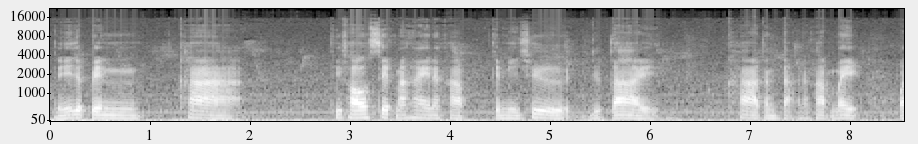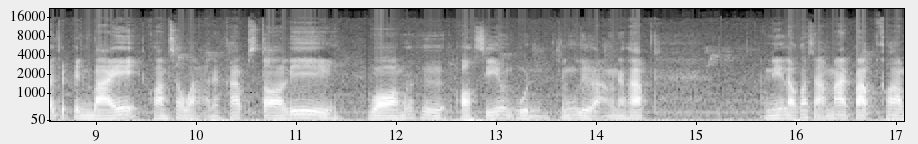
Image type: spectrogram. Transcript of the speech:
อันนี้จะเป็นค่าที่เขาเซตมาให้นะครับ จะมีชื่ออยู่ใต้ค่าต่างๆนะครับ ไม่ว่าจะเป็นไบต์ความสว่างนะครับสตอรี่วอร์มก็คือออกสีอุ่นๆเหลืองๆนะครับ อันนี้เราก็สามารถปรับความ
